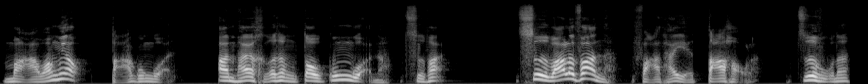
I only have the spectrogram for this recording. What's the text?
马王庙打公馆，安排和尚到公馆呢吃饭。吃完了饭呢，法台也搭好了。知府呢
